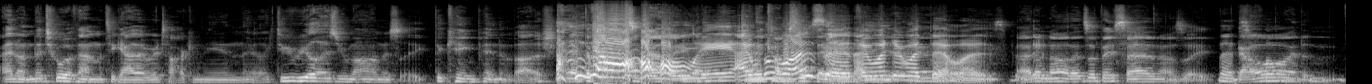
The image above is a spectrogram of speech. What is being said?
I don't. The two of them together were talking to me, and they're like, "Do you realize your mom is like the kingpin of Ash?" Like, the no way. I, who was it? I wonder what Yeah. that was. I don't know. That's what they said, and I was like, That's "No, cool. I didn't."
